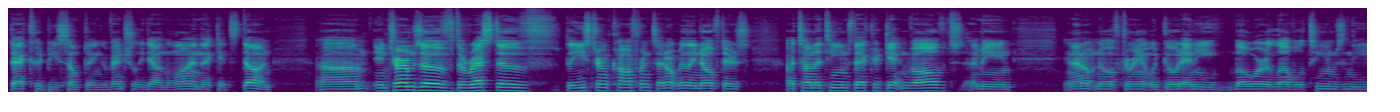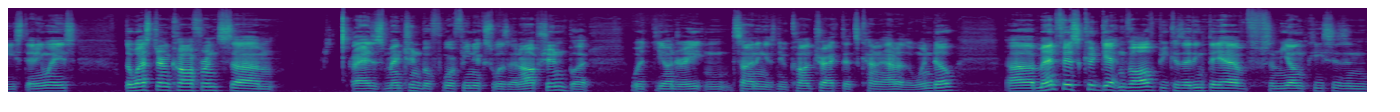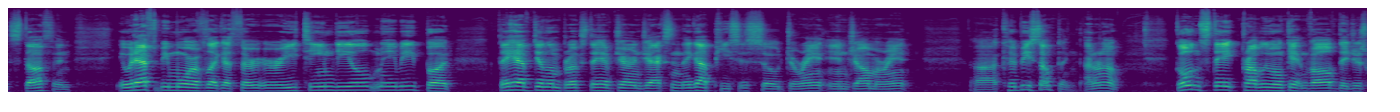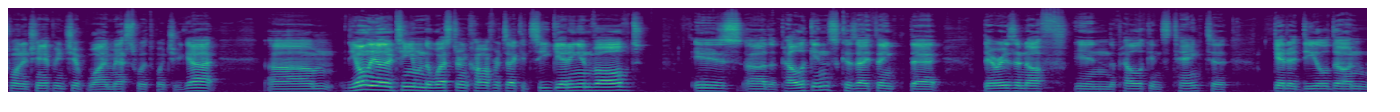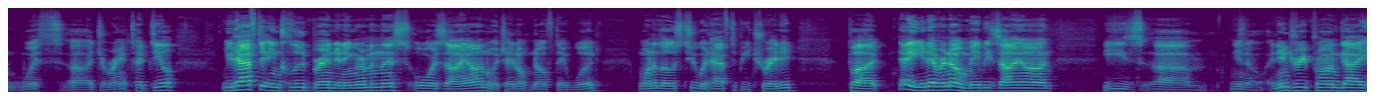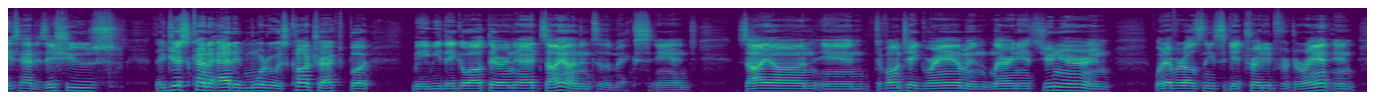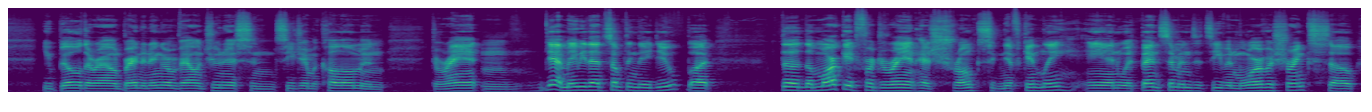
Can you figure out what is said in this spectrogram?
that could be something eventually down the line that gets done. Um, in terms of the rest of the Eastern Conference, I don't really know if there's a ton of teams that could get involved. I mean, and I don't know if Durant would go to any lower level teams in the East, anyways. The Western Conference, um, as mentioned before, Phoenix was an option, but with DeAndre Ayton signing his new contract, that's kind of out of the window. Uh, Memphis could get involved because I think they have some young pieces and stuff, and it would have to be more of like a three team deal, maybe, but they have Dillon Brooks, they have Jaren Jackson, they got pieces, so Durant and Ja Morant uh, could be something. I don't know. Golden State probably won't get involved. They just won a championship. Why mess with what you got? Um, the only other team in the Western Conference I could see getting involved is uh, the Pelicans because I think that there is enough in the Pelicans tank to get a deal done with uh, Durant type deal. You'd have to include Brandon Ingram in this or Zion, which I don't know if they would. One of those two would have to be traded. But hey, you never know. Maybe Zion, he's um, you know an injury prone guy. He's had his issues. They just kind of added more to his contract, but maybe they go out there and add Zion into the mix and Zion and Devonte Graham and Larry Nance Jr. and whatever else needs to get traded for Durant and you build around Brandon Ingram, Valanciunas, and C.J. McCollum and Durant, and yeah, maybe that's something they do. But the the market for Durant has shrunk significantly, and with Ben Simmons, it's even more of a shrink. So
